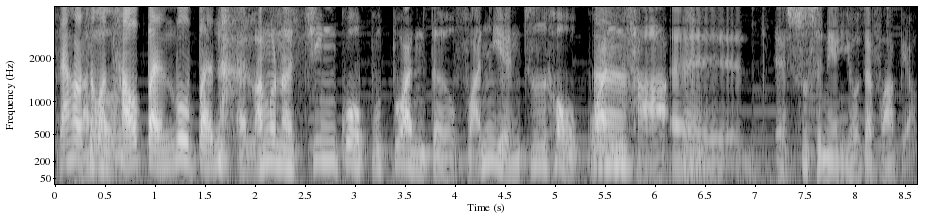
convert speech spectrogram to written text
然后什么草本、木本，呃，然后呢，经过不断的繁衍之后。观察，呃、嗯，呃，四十年以后再发表。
